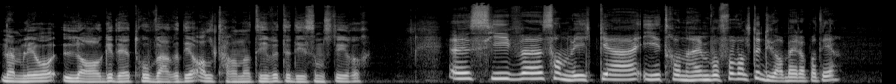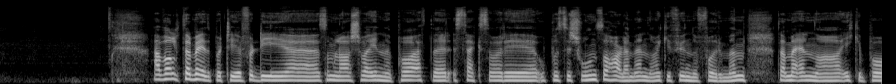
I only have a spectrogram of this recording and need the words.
nemlig å lage det troverdige alternativet til de som styrer. Eh, Siv Sandvik eh, i Trondheim, hvorfor valgte du Arbeiderpartiet? Jeg valgte Arbeiderpartiet fordi, eh, som Lars var inne på, etter seks år i opposisjon, så har de ennå ikke funnet formen. De er ennå ikke på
